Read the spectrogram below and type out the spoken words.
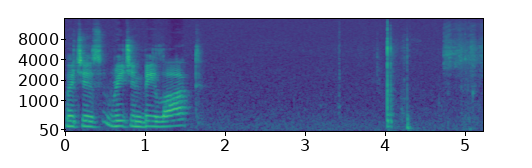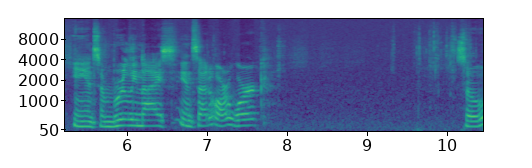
which is region B locked. And some really nice inside artwork. So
